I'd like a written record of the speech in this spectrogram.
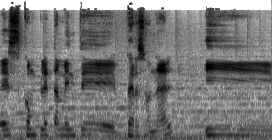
es completamente personal. Y,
